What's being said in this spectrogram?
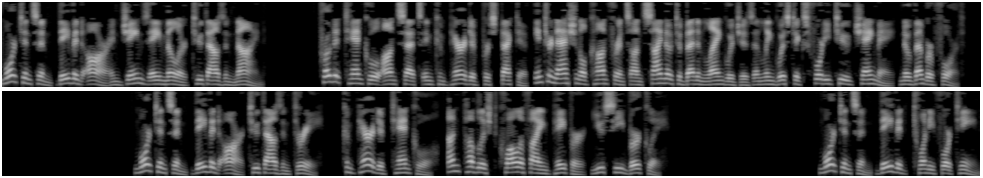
Mortensen, David R. and James A. Miller 2009. Proto-Tangkhul Onsets in Comparative Perspective, International Conference on Sino-Tibetan Languages and Linguistics 42 Chiang November 4. Mortensen, David R. 2003. Comparative Tangkhul. Unpublished qualifying paper, UC Berkeley. Mortensen, David 2014.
